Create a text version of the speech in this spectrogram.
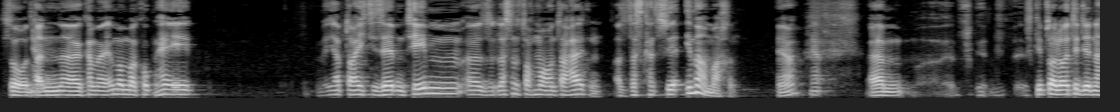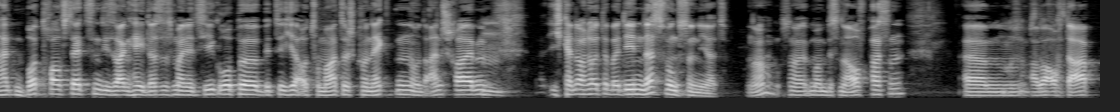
So, und ja. dann äh, kann man immer mal gucken, hey, ihr habt doch eigentlich dieselben Themen, äh, lass uns doch mal unterhalten. Also das kannst du ja immer machen, ja. ja. Ähm, es gibt auch Leute, die dann halt einen Bot draufsetzen, die sagen, hey, das ist meine Zielgruppe, bitte hier automatisch connecten und anschreiben. Mhm. Ich kenne auch Leute, bei denen das funktioniert. Ne? Muss man halt immer ein bisschen aufpassen. Ähm, aber auch da,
